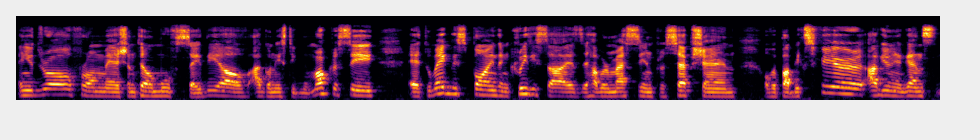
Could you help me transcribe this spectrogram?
And you draw from uh, Chantal Mouffe's idea of agonistic democracy uh, to make this point and criticize the Habermasian perception of a public sphere, arguing against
